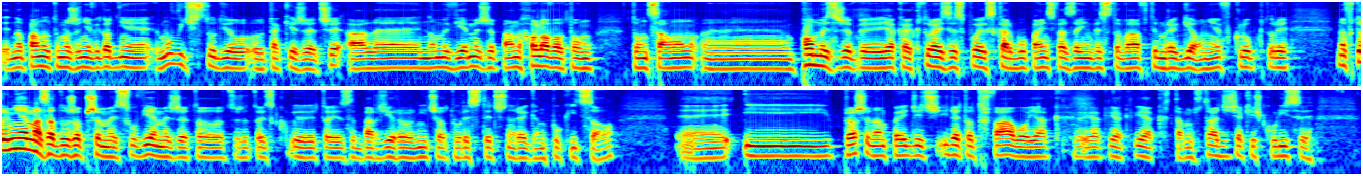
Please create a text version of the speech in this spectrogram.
no panu tu może niewygodnie mówić w studiu takie rzeczy, ale no my wiemy, że pan holował tą tą całą e, pomysł, żeby jaka, któraś ze spółek Skarbu Państwa zainwestowała w tym regionie, w klub, który, no, w którym nie ma za dużo przemysłu. Wiemy, że to, że to, jest, y, to jest bardziej rolniczo-turystyczny region póki co. E, I proszę nam powiedzieć, ile to trwało, jak, jak, jak, jak tam zdradzić jakieś kulisy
